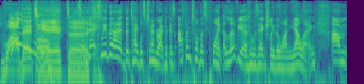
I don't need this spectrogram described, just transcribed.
No, that's Wow, that's hectic. So that's where the, the tables turned, right? Because up until this point, Olivia, who was actually the one yelling, um,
